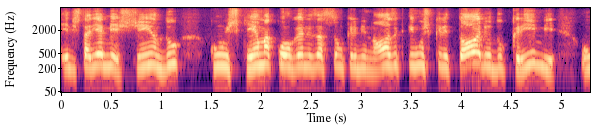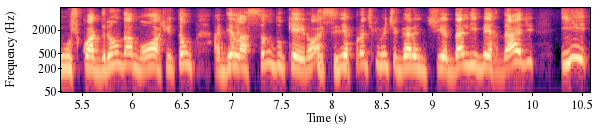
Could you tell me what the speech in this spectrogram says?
ele estaria mexendo com um esquema com organização criminosa que tem um escritório do crime, um esquadrão da morte. Então, a delação do Queiroz seria praticamente garantia da liberdade e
